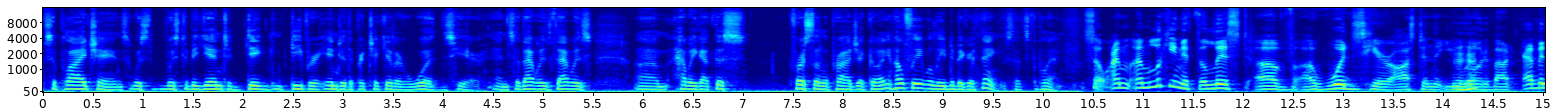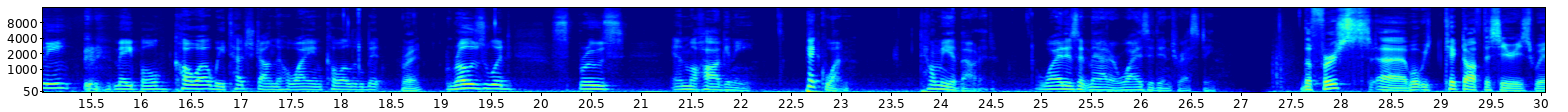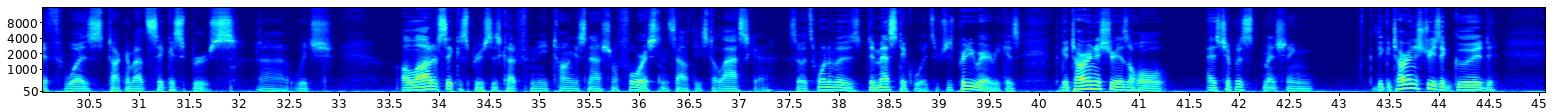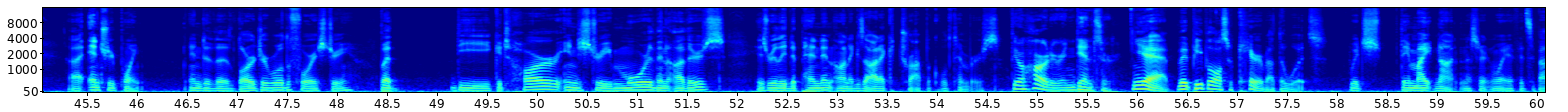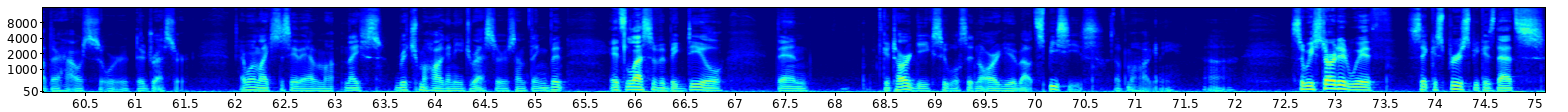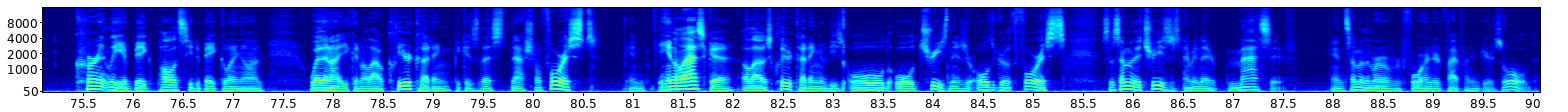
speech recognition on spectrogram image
supply chains was was to begin to dig deeper into the particular woods here, and so that was that was um, how we got this first little project going, and hopefully it will lead to bigger things. That's the plan. So I'm, I'm looking at the list of uh, woods here, Austin, that you mm-hmm. wrote about ebony, maple, koa. We touched on the Hawaiian koa a little bit. Right. Rosewood, spruce, and mahogany. Pick one. Tell me about it. Why does it matter? Why is it interesting? The first, uh, what we kicked off the series with was talking about Sitka spruce, uh, which a lot of Sitka spruce is cut from the Tongass National Forest in southeast Alaska. So it's one of those domestic woods, which is pretty rare because the guitar industry as a whole, as Chip was mentioning, the guitar industry is a good uh, entry point into the larger world of forestry. But the guitar industry, more than others, is really dependent on exotic tropical timbers. They're harder and denser. Yeah, but people also care about the woods, which they might not in a certain way if it's about their house or their dresser. Everyone likes to say they have a nice, rich mahogany dresser or something, but it's less of a big deal than guitar geeks who will sit and argue about species of mahogany. Uh, so we started with Sitka spruce because that's currently a big policy debate going on whether or not you can allow clear cutting because this national forest in, in Alaska allows clear cutting of these old, old trees. And these are old growth forests. So some of the trees, I mean, they're massive. And some of them are over 400, 500 years old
